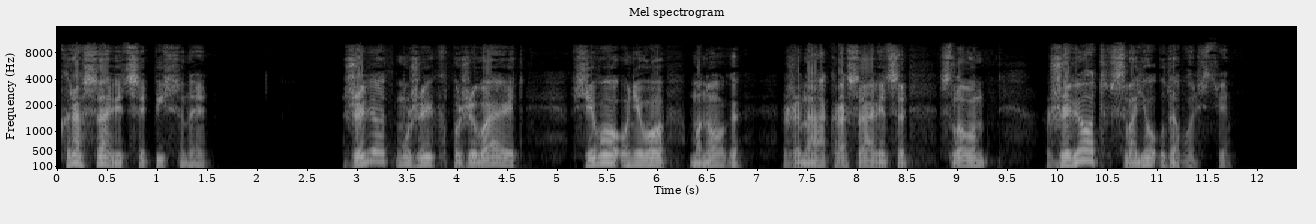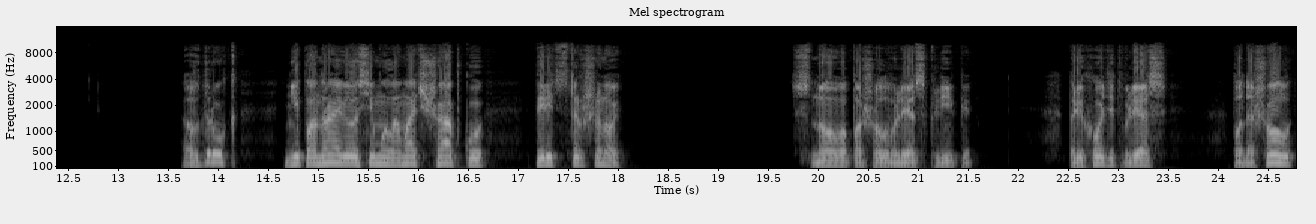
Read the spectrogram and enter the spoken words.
красавица писаная. Живет мужик, поживает, всего у него много, жена красавица, словом, живет в свое удовольствие. Вдруг не понравилось ему ломать шапку перед старшиной. Снова пошел в лес к липе. Приходит в лес, подошел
